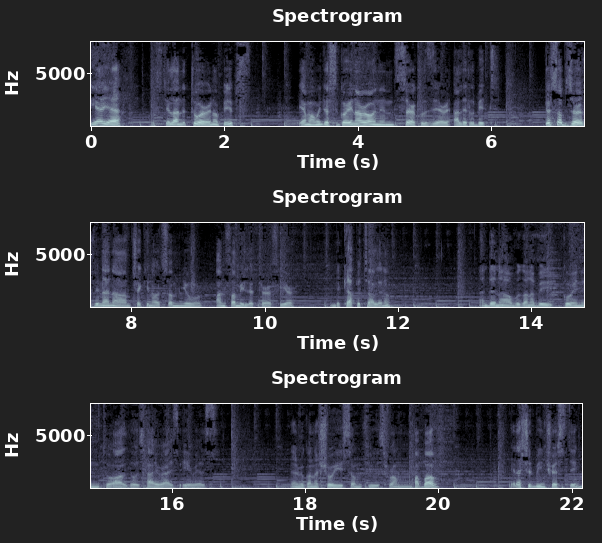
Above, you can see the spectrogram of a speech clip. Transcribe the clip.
Yeah, yeah. We're still on the tour, you know, peeps. Yeah, man, we're just going around in circles here a little bit. Just observing and um, checking out some new unfamiliar turf here in the capital, you know. And then uh, we're gonna be going into all those high-rise areas. Then we're gonna show you some views from above. Yeah, that should be interesting,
